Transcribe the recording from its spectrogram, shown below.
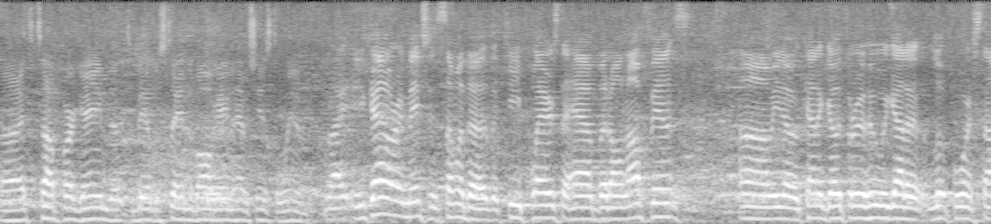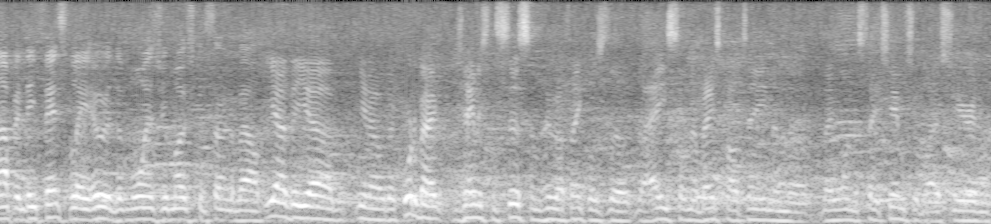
uh, at the top of our game to, to, be able to stay in the ball game and have a chance to win. Right. You kind of already mentioned some of the, the key players to have, but on offense, um, you know, kind of go through who we got to look for and stop, and defensively, who are the ones you're most concerned about? Yeah, the uh, you know the quarterback Jamison Sissom, who I think was the, the ace on their baseball team, and the, they won the state championship last year, and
